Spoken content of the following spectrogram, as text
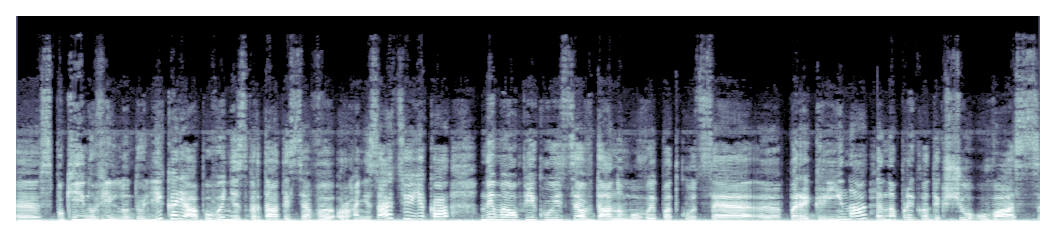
е, спокійно вільно до лікаря, а повинні звертатися в організацію, яка ними опікується. В даному випадку це е, Перегріна. Наприклад, якщо у вас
